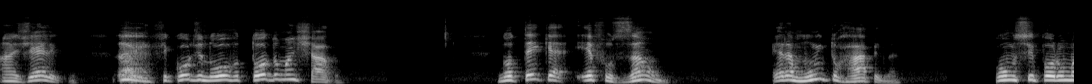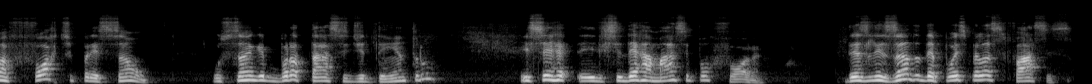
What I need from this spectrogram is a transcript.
angélico ficou de novo todo manchado. Notei que a efusão era muito rápida, como se por uma forte pressão o sangue brotasse de dentro e se, e se derramasse por fora, deslizando depois pelas faces,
